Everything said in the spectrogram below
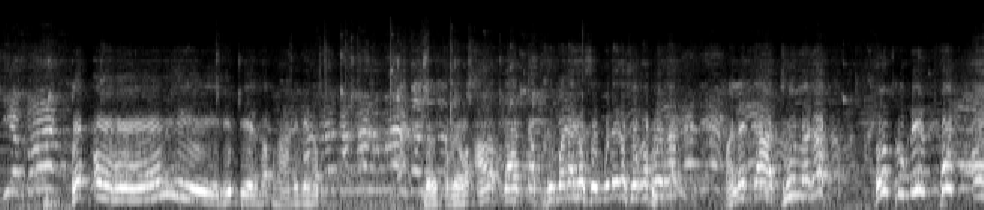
เยี่ยมบอสเฮ้ยโอ้โหนิดเดียวครับหานิดเดียวครับกลับมาลงมาเสริมกับเร็วเอาเรากลับคืนมาได้ครับส่งมาได้ก็ส่งกับเพื่อนครับหมายเลขเก้าชุนแล้วครับปึ๊บลูกนี้ปุ๊บโอ้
